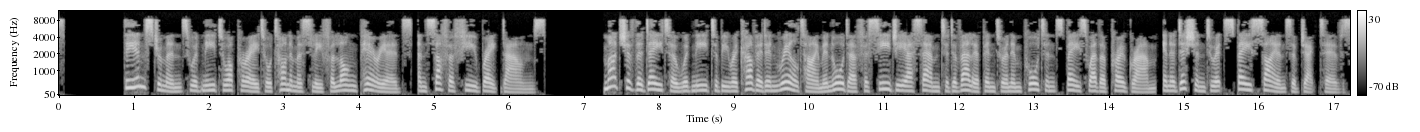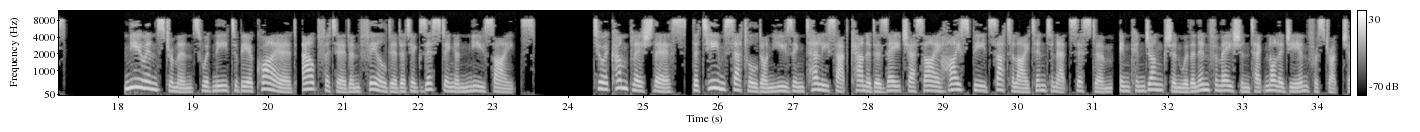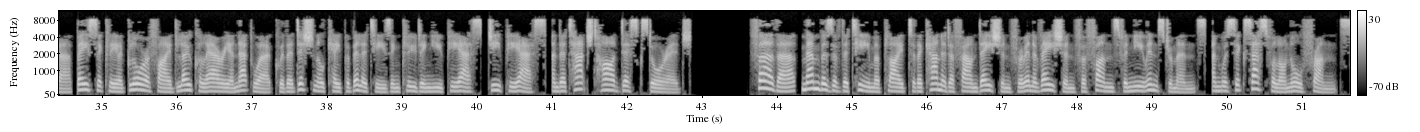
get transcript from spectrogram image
The instruments would need to operate autonomously for long periods, and suffer few breakdowns. Much of the data would need to be recovered in real time in order for CGSM to develop into an important space weather program, in addition to its space science objectives. New instruments would need to be acquired, outfitted and fielded at existing and new sites. To accomplish this, the team settled on using Telesat Canada's HSI high-speed satellite Internet system, in conjunction with an information technology infrastructure basically a glorified local area network with additional capabilities including UPS, GPS, and attached hard disk storage. Further, members of the team applied to the Canada Foundation for Innovation for funds for new instruments, and were successful on all fronts.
